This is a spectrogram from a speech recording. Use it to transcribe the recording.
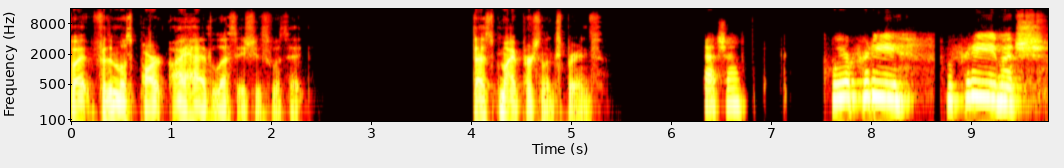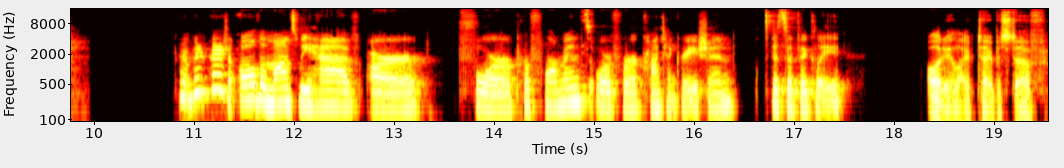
but for the most part, I had less issues with it. That's my personal experience. Gotcha. We're pretty. We're pretty much. Pretty much all the mods we have are for performance or for content creation specifically. Quality of life type of stuff.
